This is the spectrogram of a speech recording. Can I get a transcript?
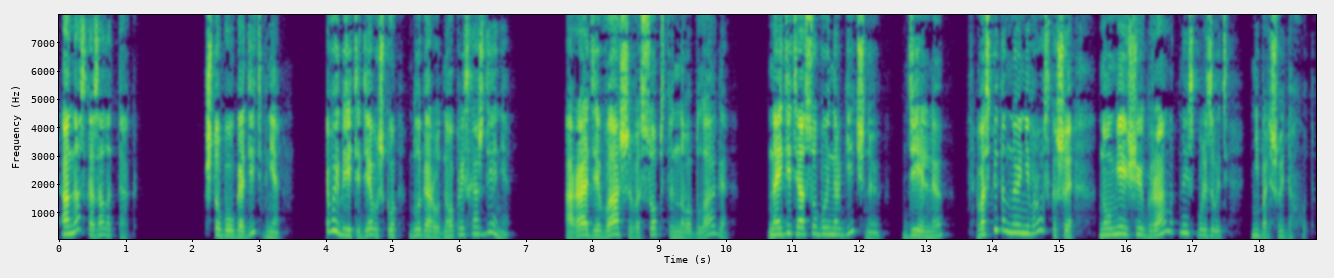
Она сказала так: чтобы угодить мне, выберите девушку благородного происхождения. А ради вашего собственного блага найдите особую энергичную, дельную, воспитанную не в роскоши, но умеющую грамотно использовать небольшой доход.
